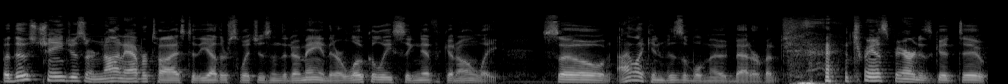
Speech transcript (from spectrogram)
but those changes are not advertised to the other switches in the domain. They're locally significant only. So I like invisible mode better, but transparent is good too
